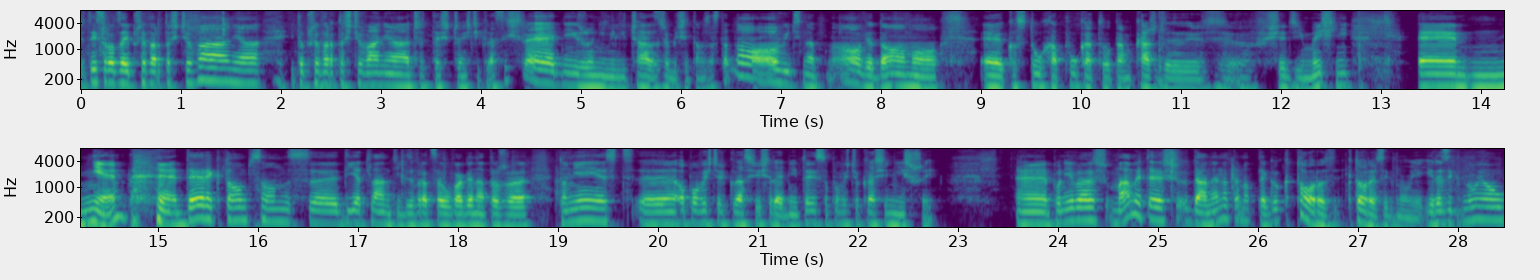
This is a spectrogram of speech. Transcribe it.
że to jest rodzaj przewartościowania i to przewartościowania, czy też części klasy średniej, że oni mieli czas, żeby się tam zastanowić nad, no wiadomo, e, kostucha, puka, to tam każdy siedzi i myśli. E, nie. Derek Thompson z e, The Atlantic zwraca uwagę na to, że to nie jest e, opowieść o klasie średniej, to jest opowieść o klasie niższej. Ponieważ mamy też dane na temat tego, kto, kto rezygnuje. I rezygnują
